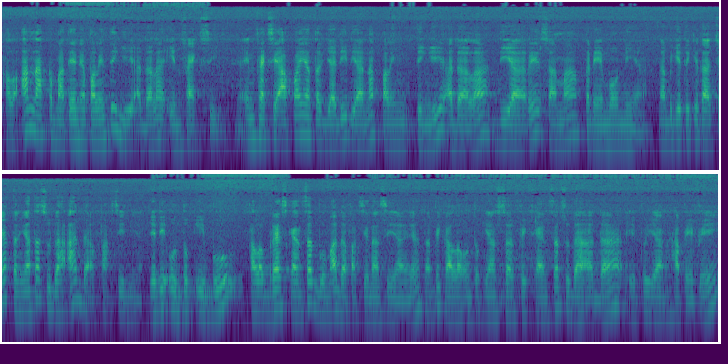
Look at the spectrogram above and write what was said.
Kalau anak kematian yang paling tinggi adalah infeksi. Infeksi apa yang terjadi di anak paling tinggi adalah diare sama pneumonia. Nah begitu kita cek ternyata sudah ada vaksinnya. Jadi untuk ibu kalau breast cancer belum ada vaksinasinya ya. Tapi kalau untuk yang cervix cancer sudah ada itu yang HPV.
